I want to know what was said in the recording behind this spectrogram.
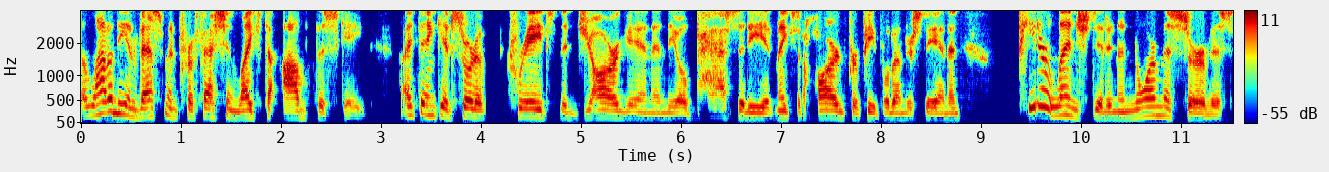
a lot of the investment profession likes to obfuscate. I think it sort of creates the jargon and the opacity. It makes it hard for people to understand. And Peter Lynch did an enormous service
